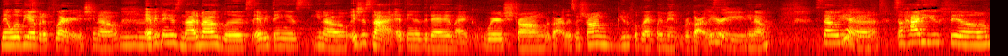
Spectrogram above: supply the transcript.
then we'll be able to flourish. You know, Mhm. everything is not about looks. Everything is, you know, it's just not. At the end of the day, like we're strong regardless. We're strong, beautiful black women regardless. Period. You know. So yeah. So how do you feel?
